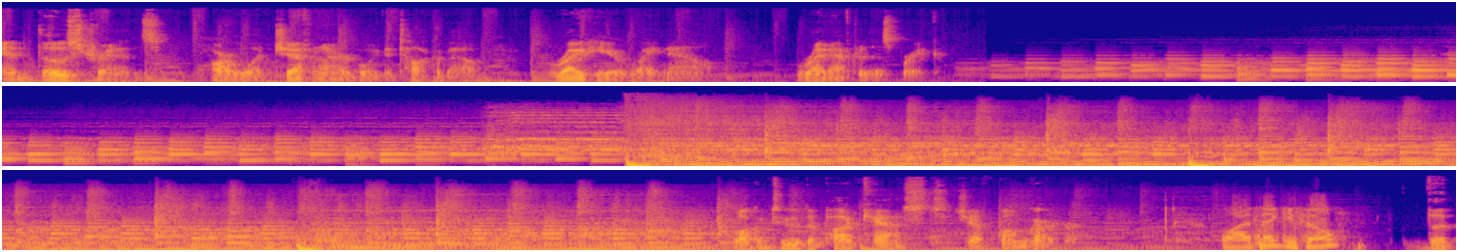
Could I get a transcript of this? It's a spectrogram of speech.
And those trends are what Jeff and I are going to talk about right here, right now, right after this break. Welcome to the podcast, Jeff Baumgartner. Well, thank you, Phil. The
